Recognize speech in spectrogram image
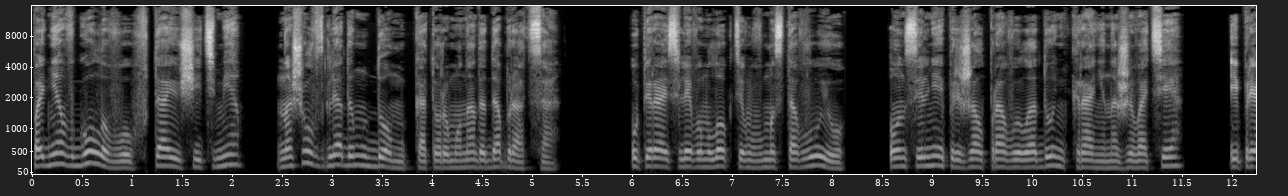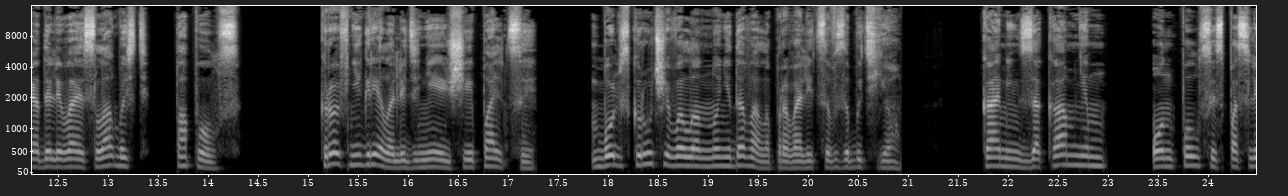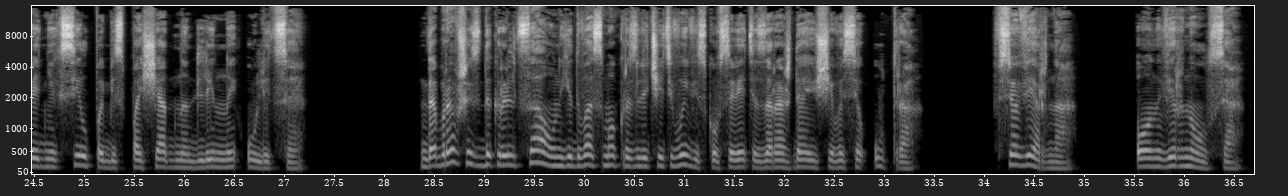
Подняв голову в тающей тьме, нашел взглядом дом, к которому надо добраться. Упираясь левым локтем в мостовую, он сильнее прижал правую ладонь к ране на животе и, преодолевая слабость, пополз. Кровь не грела леденеющие пальцы, Боль скручивала, но не давала провалиться в забытье. Камень за камнем он полз из последних сил по беспощадно длинной улице. Добравшись до крыльца, он едва смог различить вывеску в свете зарождающегося утра. Все верно. Он вернулся.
